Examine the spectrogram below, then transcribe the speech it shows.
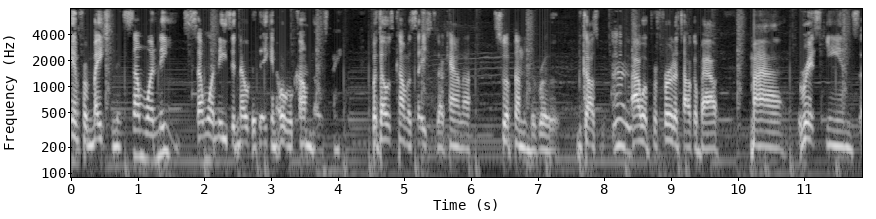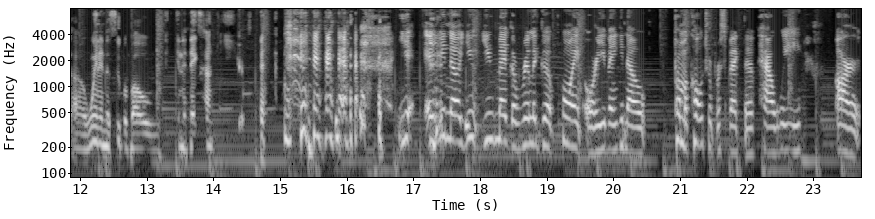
information that someone needs. Someone needs to know that they can overcome those things. But those conversations are kind of swept under the rug because mm. I would prefer to talk about my Redskins uh, winning the Super Bowl in the next hundred years. yeah, and you know, you you make a really good point, or even you know, from a cultural perspective, how we are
